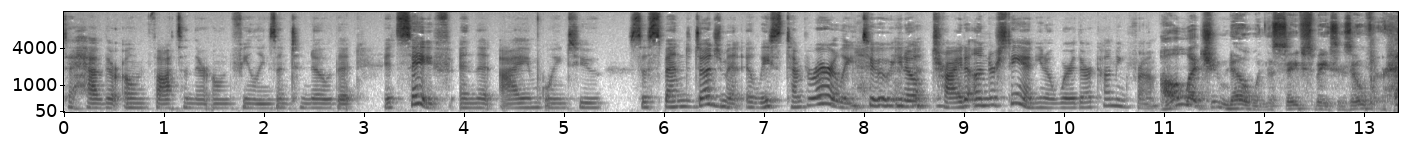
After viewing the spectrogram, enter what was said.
to have their own thoughts and their own feelings and to know that it's safe and that I am going to suspend judgment at least temporarily to you know try to understand you know where they're coming from. I'll let you know when the safe space is over.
